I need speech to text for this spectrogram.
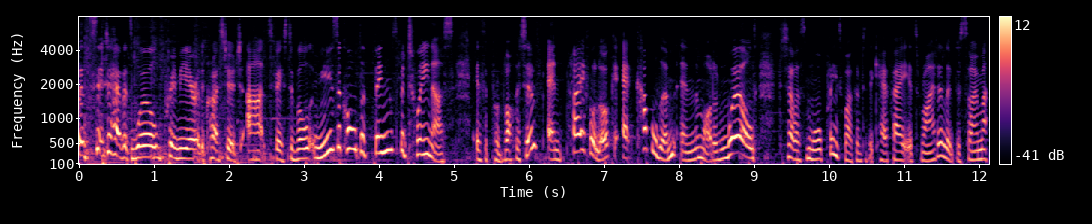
Well, it's set to have its world premiere at the Christchurch Arts Festival. Musical The Things Between Us is a provocative and playful look at coupledom in the modern world. To tell us more, please welcome to the cafe its writer Luke Di Somma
